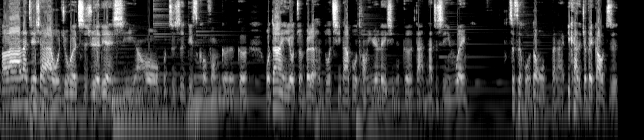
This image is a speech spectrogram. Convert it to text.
好啦，那接下来我就会持续的练习，然后不只是 disco 风格的歌，我当然也有准备了很多其他不同音乐类型的歌单。那只是因为这次活动我本来一开始就被告知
